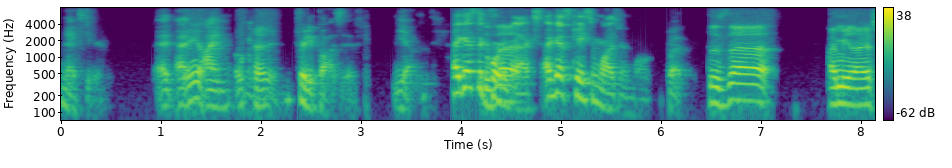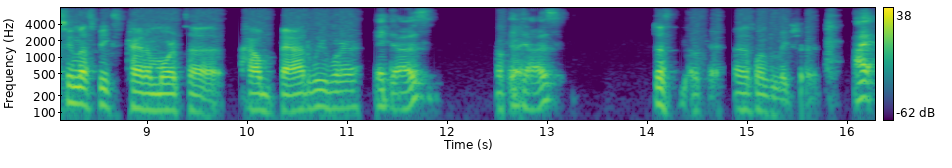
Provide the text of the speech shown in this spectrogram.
next year. I, I'm okay. pretty positive. Yeah, I guess the Is quarterbacks. I guess Kason Wiseman won't, but Does that? I mean, I assume that speaks kind of more to how bad we were. it does. Okay, It does. just okay. I just wanted to make sure. I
